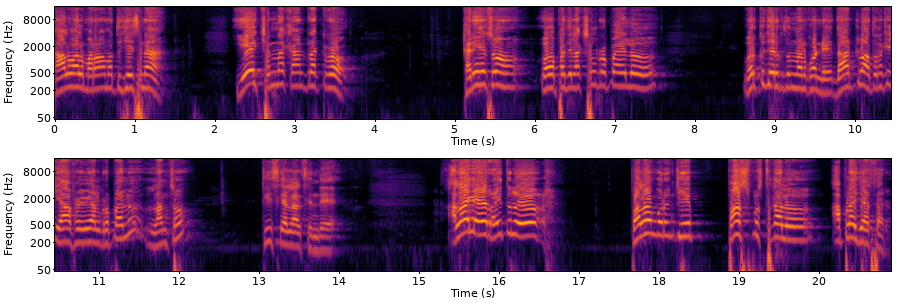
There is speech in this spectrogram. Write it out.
కాలువలు మరమ్మతు చేసినా ఏ చిన్న కాంట్రాక్టరు కనీసం ఒక పది లక్షల రూపాయలు వర్క్ జరుగుతుందనుకోండి దాంట్లో అతనికి యాభై వేల రూపాయలు లంచం తీసుకెళ్ళాల్సిందే. అలాగే రైతులు పొలం గురించి పాస్ పుస్తకాలు అప్లై చేస్తారు.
